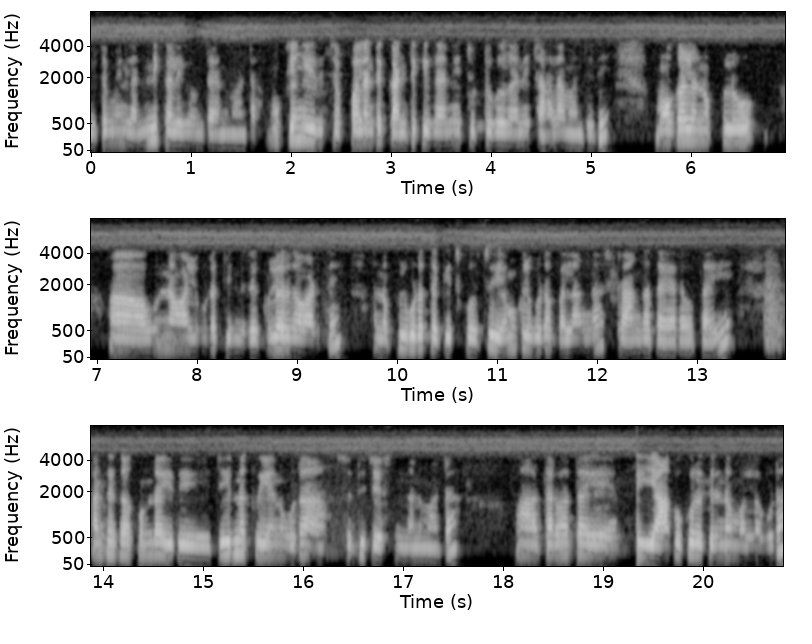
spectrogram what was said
విటమిన్లు అన్నీ కలిగి ఉంటాయి అన్నమాట ముఖ్యంగా ఇది చెప్పాలంటే కంటికి కానీ చుట్టుకు కానీ చాలా మంచిది. మోకాళ్ళ నొప్పులు ఉన్న వాళ్ళు కూడా దీన్ని రెగ్యులర్గా వాడితే ఆ నొప్పులు కూడా తగ్గించుకోవచ్చు. ఎముకలు కూడా బలంగా స్ట్రాంగ్గా తయారవుతాయి. అంతేకాకుండా ఇది జీర్ణక్రియను కూడా శుద్ధి చేస్తుంది అనమాట తర్వాత ఈ ఆకుకూర తినడం వల్ల కూడా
